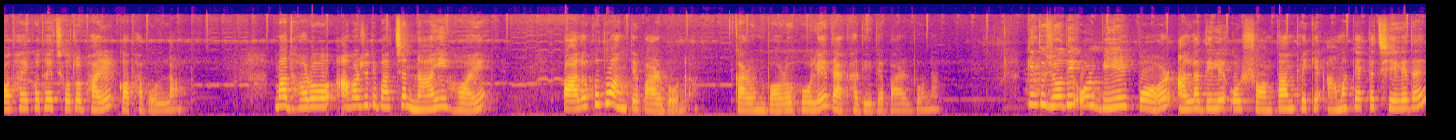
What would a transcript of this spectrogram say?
কথায় কথায় ছোট ভাইয়ের কথা বললাম। মা, ধরো আমার যদি বাচ্চা নাই হয়, পালকও তো আনতে পারব না, কারণ বড় হলে দেখা দিতে পারব না। কিন্তু যদি ওর বিয়ের পর আল্লাহ দিলে ওর সন্তান থেকে আমাকে একটা ছেলে দেয়,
